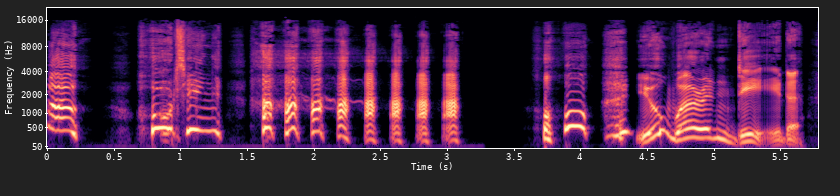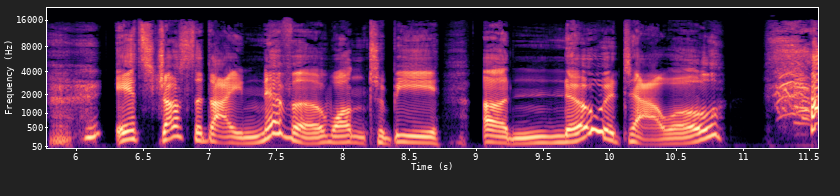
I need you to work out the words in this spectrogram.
Oh, hooting? Ho you were indeed. It's just that I never want to be a know it owl.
